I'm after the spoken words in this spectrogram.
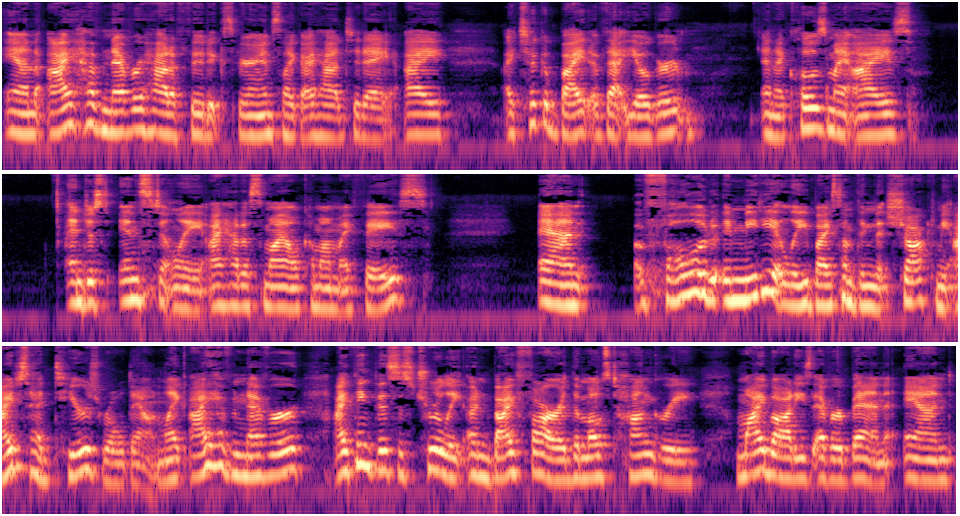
And I have never had a food experience like I had today. I, I took a bite of that yogurt and I closed my eyes and just instantly I had a smile come on my face. And followed immediately by something that shocked me. I just had tears roll down. Like I have never, I think this is truly and by far the most hungry my body's ever been. And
